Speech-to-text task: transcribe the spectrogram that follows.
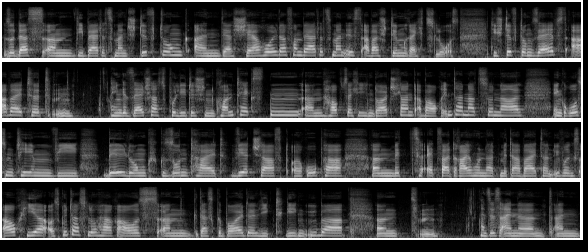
sodass ähm, die Bertelsmann Stiftung ein der Shareholder von Bertelsmann ist, aber stimmrechtslos. Die Stiftung selbst arbeitet mh, in gesellschaftspolitischen Kontexten, ähm, hauptsächlich in Deutschland, aber auch international, in großen Themen wie Bildung, Gesundheit, Wirtschaft, Europa, ähm, mit etwa 300 Mitarbeitern. Übrigens auch hier aus Gütersloh heraus. Ähm, das Gebäude liegt gegenüber und ähm, es ist eine, eine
